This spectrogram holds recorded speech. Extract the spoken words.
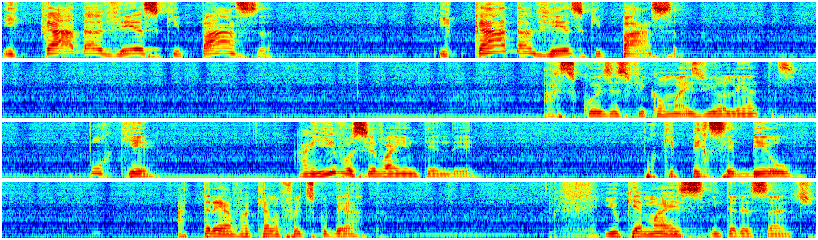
e cada vez que passa, e cada vez que passa, as coisas ficam mais violentas. Por quê? Aí você vai entender. Porque percebeu a treva que ela foi descoberta. E o que é mais interessante,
